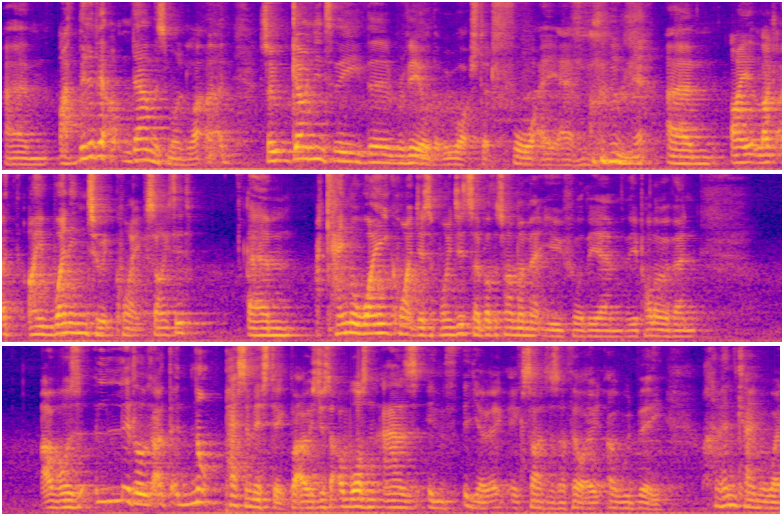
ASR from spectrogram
Um, I've been a bit up and down this morning. Like, I, so going into the, the reveal that we watched at four a.m. yeah. um, I like I, I went into it quite excited. Um, I came away quite disappointed. So by the time I met you for the um, the Apollo event, I was a little not pessimistic, but I was just I wasn't as in, you know excited as I thought I, I would be. I then came away.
